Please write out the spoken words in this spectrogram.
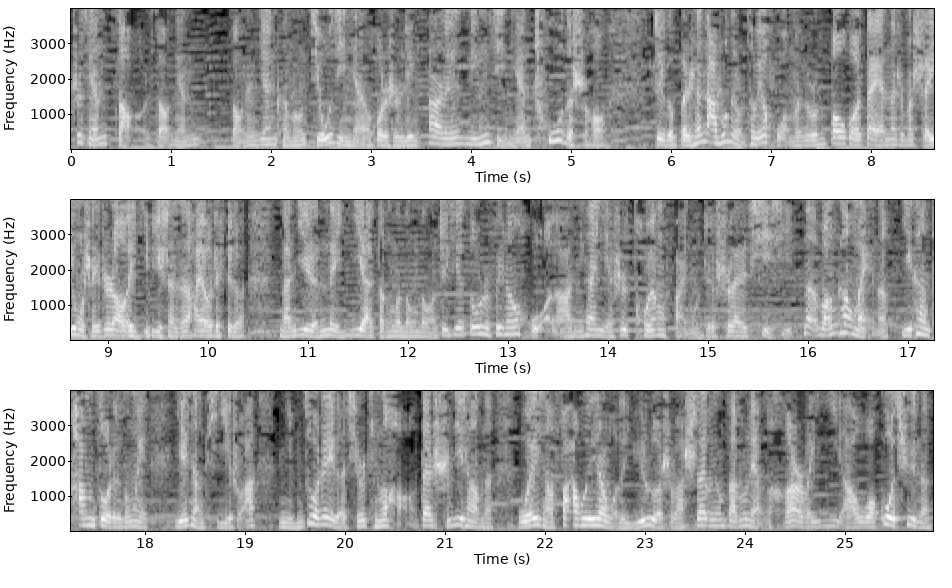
之前早早年。早年间可能九几年或者是零二零零几年初的时候，这个本山大叔那会儿特别火嘛，比如说包括代言的什么谁用谁知道的蚁力神，还有这个南极人内衣啊等等等等，这些都是非常火的啊。你看也是同样反映了这个时代的气息。那王抗美呢，一看他们做这个东西，也想提议说啊，你们做这个其实挺好，但实际上呢，我也想发挥一下我的余热，是吧？实在不行咱们两个合二为一啊。我过去呢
